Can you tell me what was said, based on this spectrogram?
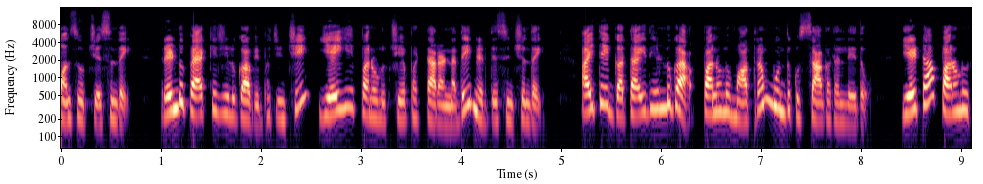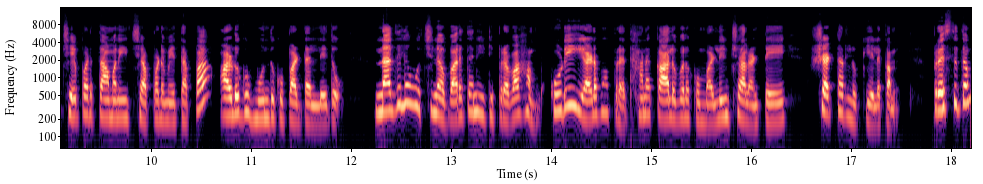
మంజూరు చేసింది. రెండు ప్యాకేజీలుగా విభజించి ఏ ఏ పనులు చేపట్టారన్నది నిర్దేశించింది. అయితే గత ఐదేళ్ళుగా పనులు మాత్రం ముందుకు సాగడం లేదు. ఏటా పనులు చేపడతామని చెప్పడమే తప్ప అడుగు ముందుకు పడ్డం లేదు. నదిలో వచ్చిన వరద నీటి ప్రవాహం కుడి ఎడమ ప్రధాన కాలువలకు మళ్ళించాలంటే షట్టర్లు కీలకం. ప్రస్తుతం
